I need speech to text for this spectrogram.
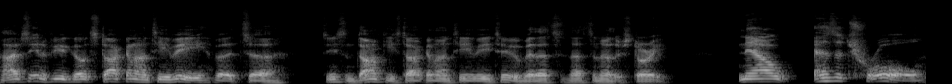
I've seen a few goats talking on TV, but uh, seen some donkeys talking on TV too. But that's that's another story. Now, as a troll,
